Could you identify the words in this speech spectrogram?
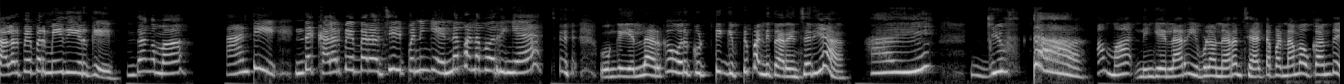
கலர் பேப்பர் மீதி இருக்கு. இந்தாங்கம்மா. ஆண்டி இந்த கலர் பேப்பர் வச்சு இப்போ நீங்க என்ன பண்ண போறீங்க? உங்க எல்லாருக்கும் ஒரு குட்டி கிஃப்ட் பண்ணி தரேன் சரியா? ஹாய். நீங்க எல்லாரும் இவ்வளவு நேரம் சேட்டை பண்ணாம உட்கார்ந்து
